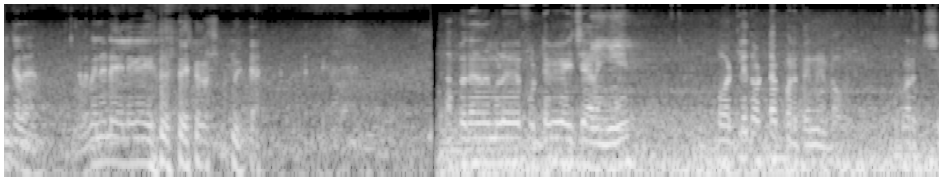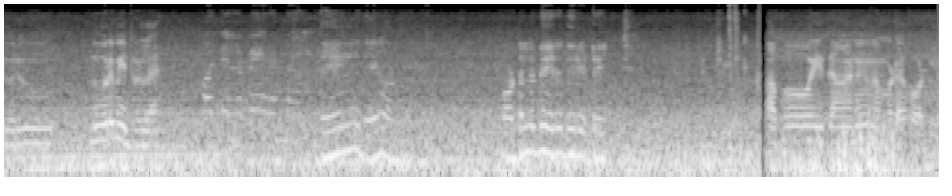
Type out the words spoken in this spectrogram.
ഓക്കെ അല്ലേ നിങ്ങൾ പിന്നെ ഡെയിലി കഴിക്കുന്ന പ്രശ്നമൊന്നുമില്ല. അപ്പോൾ നമ്മൾ ഫുഡൊക്കെ കഴിച്ച് ഹോട്ടലിൽ തൊട്ടപ്പുറത്ത് തന്നെ ഉണ്ടോ? കുറച്ച് ഒരു നൂറ് മീറ്റർ അല്ലേ ഹോട്ടലിന്റെ പേരെന്താ? ദേ ദേ കാണുന്നു. ഹോട്ടലിന്റെ പേര് റിട്രീറ്റ് അപ്പോൾ ഇതാണ് നമ്മുടെ ഹോട്ടൽ.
